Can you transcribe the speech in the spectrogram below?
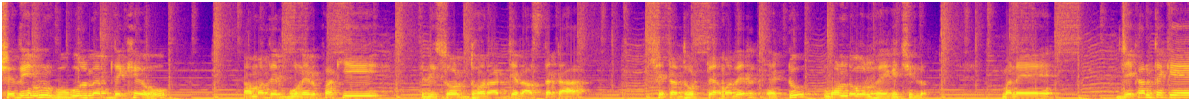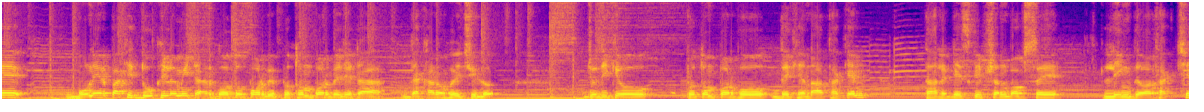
সেদিন গুগল ম্যাপ দেখেও আমাদের বনের পাখি রিসর্ট ধরার যে রাস্তাটা, সেটা ধরতে আমাদের একটু গন্ডগোল হয়ে গেছিল। মানে যেখান থেকে বনের পাখি দু কিলোমিটার গত পর্বে, প্রথম পর্বে যেটা দেখানো হয়েছিল, যদি কেউ প্রথম পর্ব দেখে না থাকেন, তাহলে ডেসক্রিপশন বক্সে লিঙ্ক দেওয়া থাকছে,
